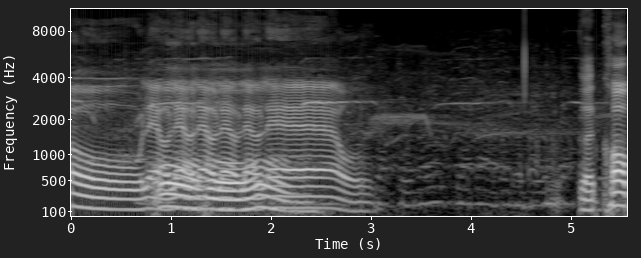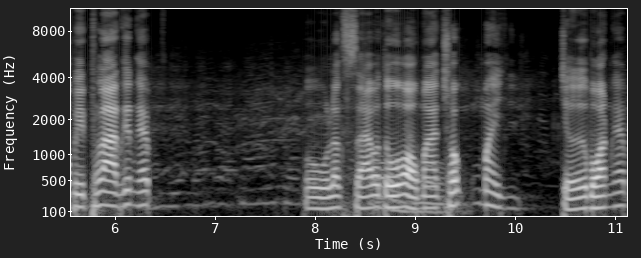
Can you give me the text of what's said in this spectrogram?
วแล้วแล้วแล้วแล้วแล้วแล้วเกิดข้อผิดพลาดขึ้นครับผู้รักษาประตูออกมาชกไม่เจอบอลครับ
